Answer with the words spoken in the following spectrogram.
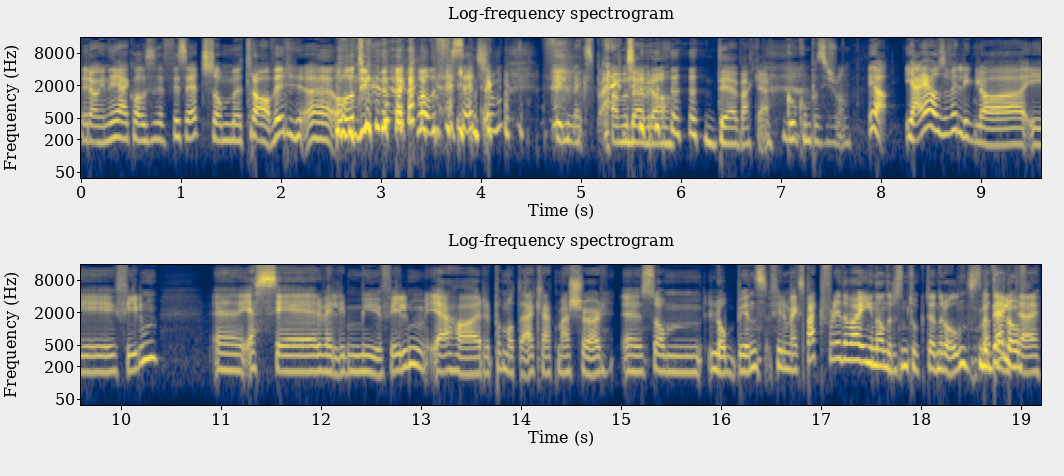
Ragnhild er kvalifisert som traver, eh, og du er kvalifisert som filmekspert. Ja, men det er bra. Det backer jeg. God komposisjon. Ja, jeg er også veldig glad i film. Eh, Jeg ser veldig mye film. Jeg har på en måte erklært meg sjøl som lobbyens filmekspert, fordi det var ingen andre som tok den rollen. Så Men da er tenkte jeg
